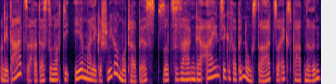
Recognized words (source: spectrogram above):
Und die Tatsache, dass du noch die ehemalige Schwiegermutter bist, sozusagen der einzige Verbindungsdraht zur Ex-Partnerin,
